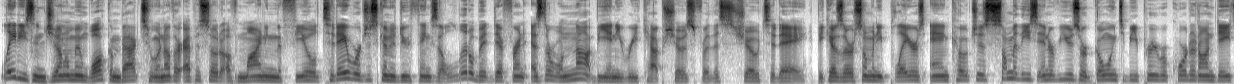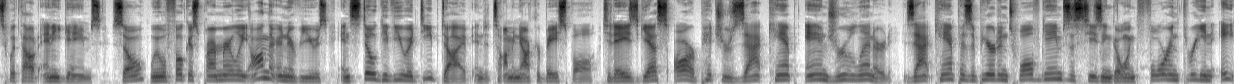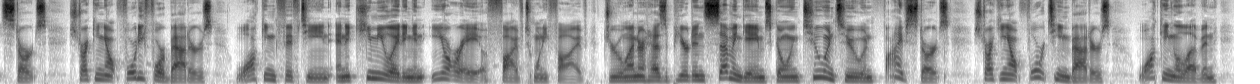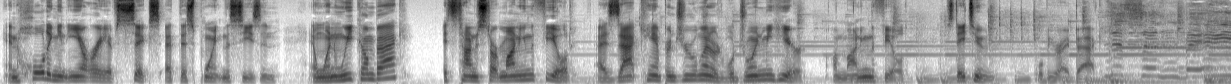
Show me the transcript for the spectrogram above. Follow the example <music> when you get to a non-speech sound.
Ladies and gentlemen, welcome back to another episode of Mining the Field. Today we're just going to do things a little bit different as there will not be any recap shows for this show today. Because there are so many players and coaches, some of these interviews are going to be pre recorded on dates without any games. So we will focus primarily on their interviews and still give you a deep dive into Tommyknocker baseball. Today's guests are pitchers Zach Camp and Drew Leonard. Zach Camp has appeared in 12 games this season, going 4 and 3 in 8 starts, striking out 44 batters, walking 15, and accumulating an ERA of 5. 525. Drew Leonard has appeared in seven games, going 2 and 2 in five starts, striking out 14 batters, walking 11, and holding an ERA of 6 at this point in the season. And when we come back, it's time to start mining the field, as Zach Camp and Drew Leonard will join me here on Mining the Field. Stay tuned. We'll be right back. Listen, baby,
